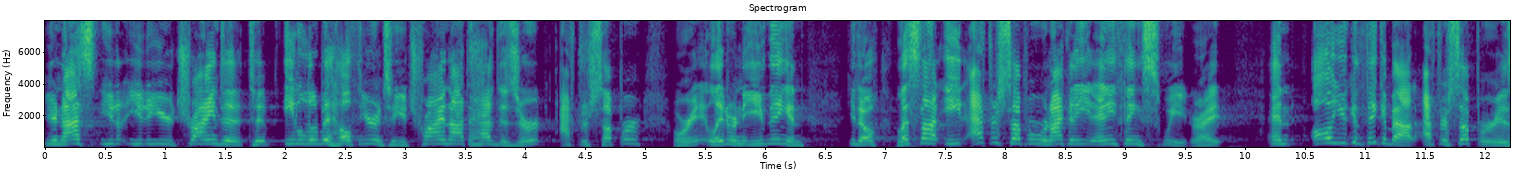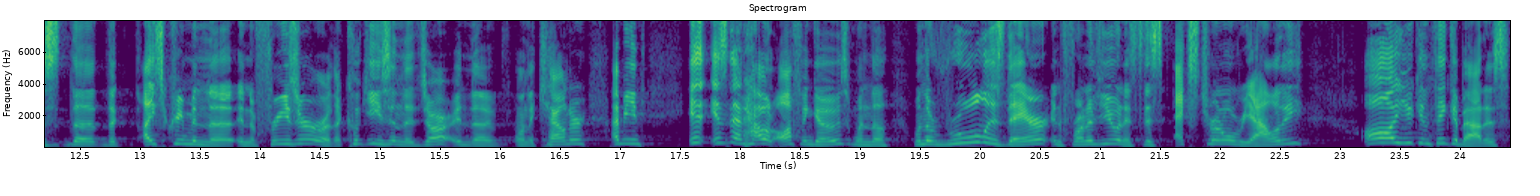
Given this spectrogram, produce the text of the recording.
you're not, you, you're trying to, to eat a little bit healthier, and so you try not to have dessert after supper or later in the evening, and, you know, let's not eat after supper, we're not going to eat anything sweet, right? And all you can think about after supper is the, the ice cream in the, in the freezer or the cookies in the jar in the, on the counter. I mean, isn't that how it often goes? When the, when the rule is there in front of you and it's this external reality, all you can think about is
